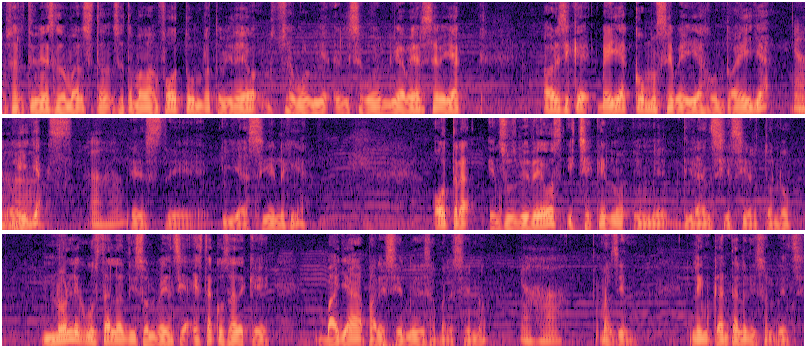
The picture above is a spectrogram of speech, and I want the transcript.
o sea, tenías que tomar, se, tomaban foto, un rato video, se volvía, él se volvía a ver, se veía, ahora sí que veía cómo se veía junto a ella o ellas. Este, y así elegía. Otra en sus videos, y chequenlo y me dirán si es cierto o no. no le gusta la disolvencia, esta cosa de que vaya apareciendo y desapareciendo. Ajá. Más bien, le encanta la disolvencia.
